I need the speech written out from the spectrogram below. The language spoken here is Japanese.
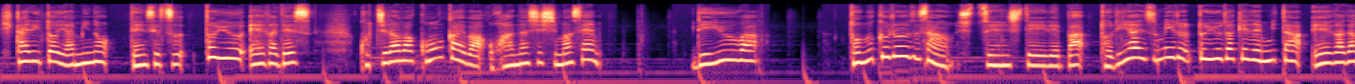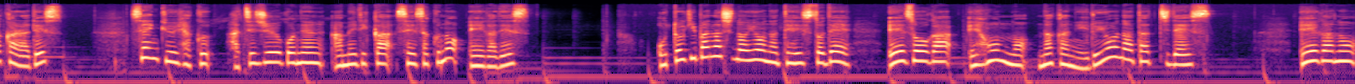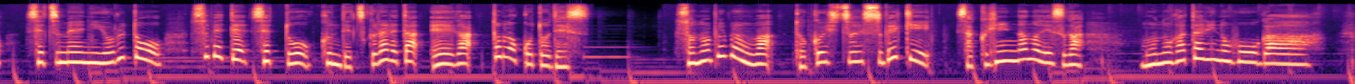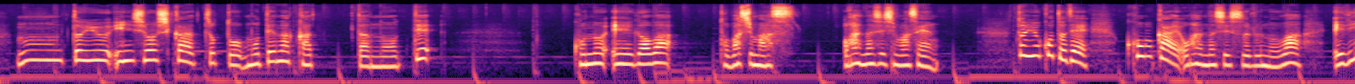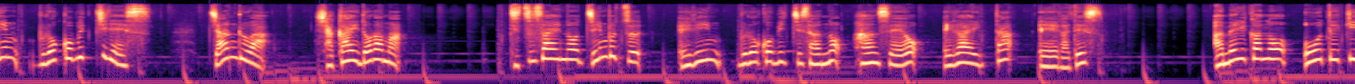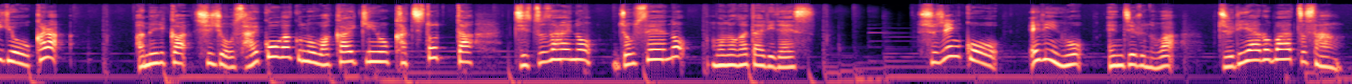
光と闇の伝説という映画です。こちらは今回はお話ししません。理由はトム・クルーズさん出演していればとりあえず見るというだけで見た映画だからです。1985年アメリカ制作の映画です。おとぎ話のようなテイストで映像が絵本の中にいるようなタッチです。映画の説明によるとすべてセットを組んで作られた映画とのことです。その部分は特筆すべき作品なのですが物語の方がうーんという印象しかちょっと持てなかったたのでこの映画は飛ばします。お話ししません。ということで今回お話しするのはエリン・ブロコビッチです。ジャンルは社会ドラマ。実在の人物エリン・ブロコビッチさんの半生を描いた映画です。アメリカの大手企業からアメリカ史上最高額の和解金を勝ち取った実在の女性の物語です。主人公エリンを演じるのはジュリア・ロバーツさん。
